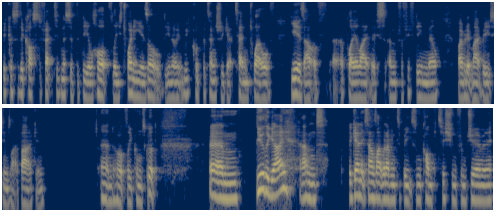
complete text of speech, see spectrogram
because of the cost effectiveness of the deal. Hopefully, he's 20 years old. You know, we could potentially get 10, 12 years out of a player like this, and for 15 mil, whatever it might be, it seems like a bargain and hopefully comes good. Um, the other guy, and again, it sounds like we're having to beat some competition from Germany,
